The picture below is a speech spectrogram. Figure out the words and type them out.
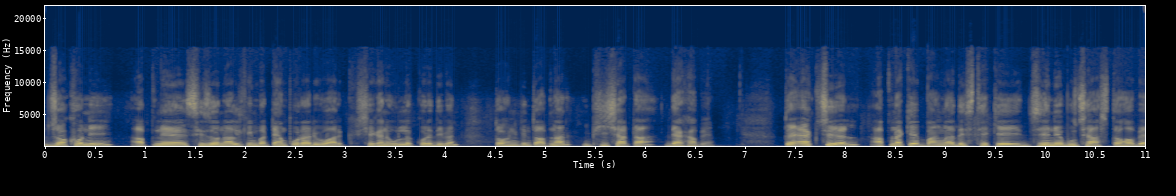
যখনই আপনি সিজনাল কিংবা টেম্পোরারি ওয়ার্ক সেখানে উল্লেখ করে দিবেন, তখন কিন্তু আপনার ভিসাটা দেখাবে। তো অ্যাকচুয়াল আপনাকে বাংলাদেশ থেকে জেনে বুঝে আসতে হবে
